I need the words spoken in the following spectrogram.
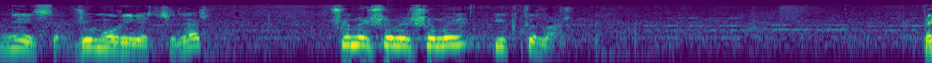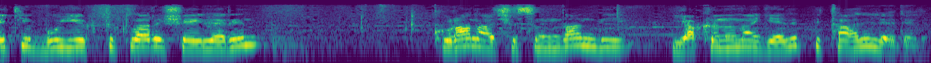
neyse cumhuriyetçiler şunu şunu şunu yıktılar. Peki bu yıktıkları şeylerin Kur'an açısından bir yakınına gelip bir tahlil edelim.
